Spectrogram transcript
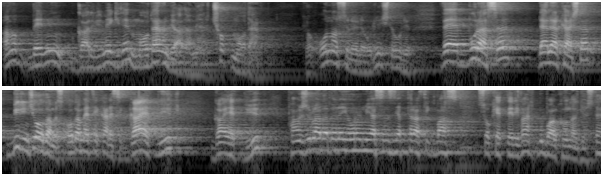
Ama benim garibime giden modern bir adam yani. Çok modern. Ya o nasıl öyle oluyor? İşte oluyor. Ve burası değerli arkadaşlar birinci odamız. Oda metrekaresi gayet büyük. Gayet büyük. Panjurlarda böyle yorulmayasınız diye trafik bas soketleri var. Bu balkonda göster.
